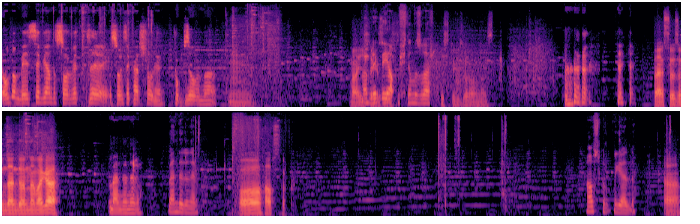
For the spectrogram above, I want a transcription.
Oğlum VS bir anda Sovyet'le Sovyet'e karşı oluyor. Çok güzel oldu ha. Hmm. Vay işte Abrek'te güzel. yapmışlığımız var. Hiç de güzel olmaz. Ben sözümden dönmem aga. ben dönerim. Ben de dönerim. O Habsburg. Habsburg mu geldi? Ha.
